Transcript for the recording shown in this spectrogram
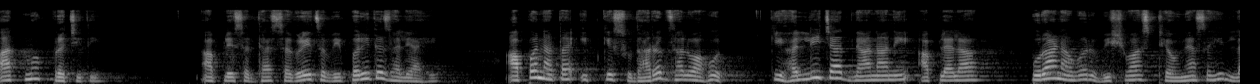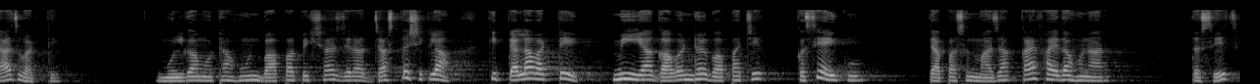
आत्मप्रचिती. आपले सध्या सगळेच विपरीत झाले आहे. आपण आता इतके सुधारक झालो आहोत की हल्लीच्या ज्ञानाने आपल्याला पुराणावर विश्वास ठेवण्यासही लाज वाटते. मुलगा मोठा होऊन बापापेक्षा जरा जास्त शिकला की त्याला वाटते मी या गावंढळ बापाचे कसे ऐकू? त्यापासून माझा काय फायदा होणार? तसेच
